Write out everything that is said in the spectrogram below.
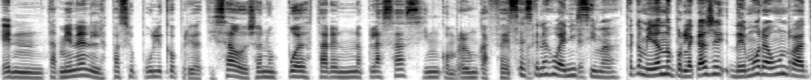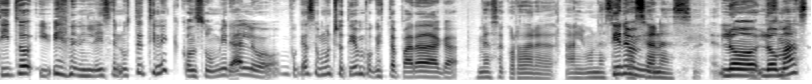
En, también en el espacio público privatizado. Ya no puede estar en una plaza sin comprar un café. Esa escena es buenísima. Está caminando por la calle, demora un ratito y vienen y le dicen, usted tiene que consumir algo, porque hace mucho tiempo que está parada acá. Me hace acordar algunas situaciones. eh, Lo, lo sí, más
